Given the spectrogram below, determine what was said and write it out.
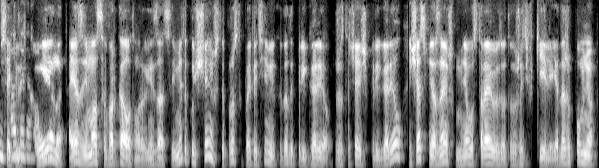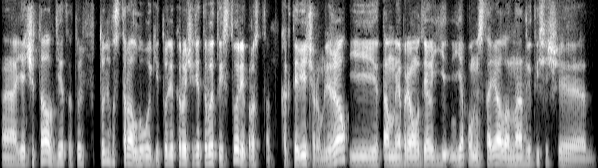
Всякие да, да, КВН. А я занимался воркаутом в организации. И мне такое ощущение, что ты просто по этой теме когда-то перегорел. Жесточайше перегорел. И сейчас меня, знаешь, меня устраивает это жить в келе. Я даже помню, э, я читал где-то то ли, то ли в астрологии, то ли, короче, где-то в этой истории просто как-то вечером лежал. И там я прям вот, я, я помню, стояла на 2020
